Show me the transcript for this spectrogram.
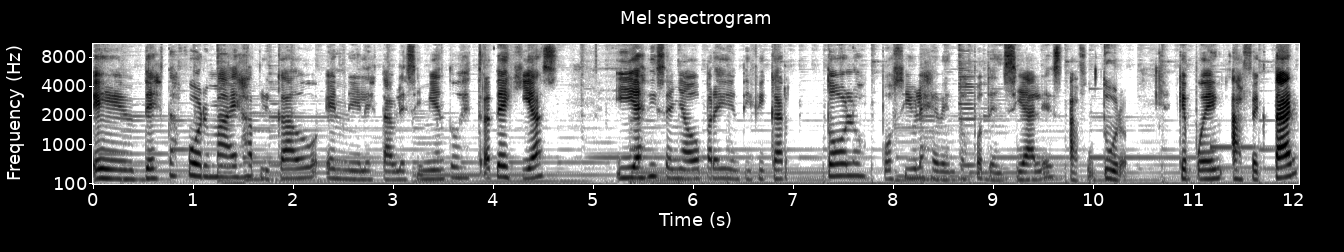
Eh, de esta forma es aplicado en el establecimiento de estrategias y es diseñado para identificar todos los posibles eventos potenciales a futuro que pueden afectar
